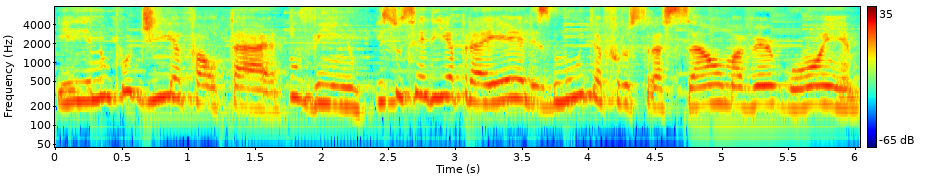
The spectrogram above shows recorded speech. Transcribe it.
e não podia faltar o vinho. Isso seria para eles muita frustração, uma vergonha,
